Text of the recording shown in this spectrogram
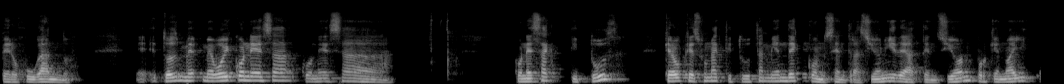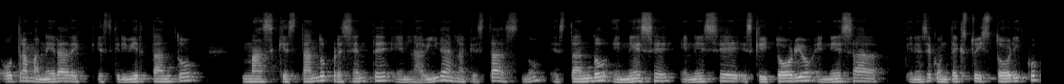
pero jugando. Eh, entonces me, voy con esa, con, esa, con esa actitud. Creo que es una actitud también de concentración y de atención, porque no hay otra manera de escribir tanto más que estando presente en la vida en la que estás, ¿no? Estando en ese, en ese escritorio, en, esa, en ese contexto histórico,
